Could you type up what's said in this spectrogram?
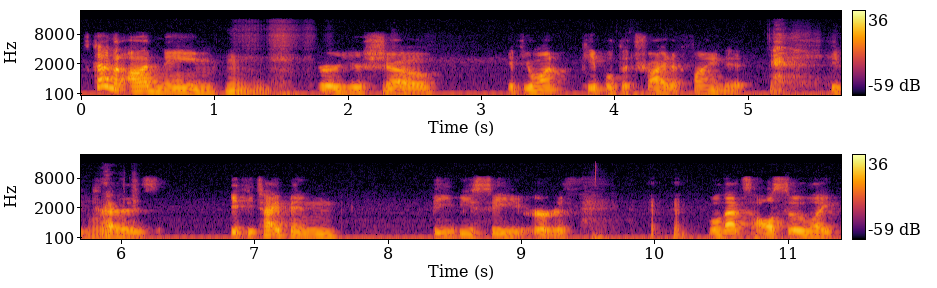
it's kind of an odd name hmm. for your show if you want people to try to find it, because right. if you type in BBC Earth, well, that's also like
